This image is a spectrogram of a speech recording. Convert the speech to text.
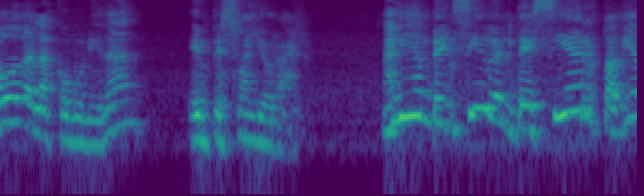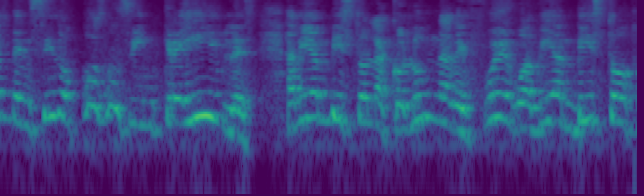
toda la comunidad empezó a llorar. Habían vencido el desierto, habían vencido cosas increíbles, habían visto la columna de fuego, habían visto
